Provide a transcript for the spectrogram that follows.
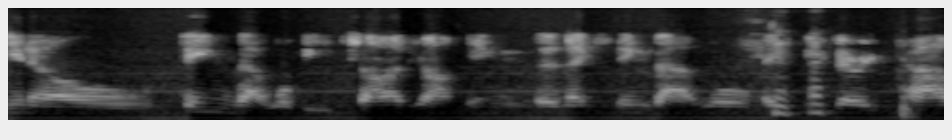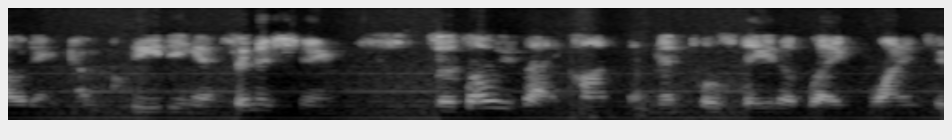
you know thing that will be jaw dropping the next thing that will make me very proud and completing and finishing so it's always that constant mental state of like wanting to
